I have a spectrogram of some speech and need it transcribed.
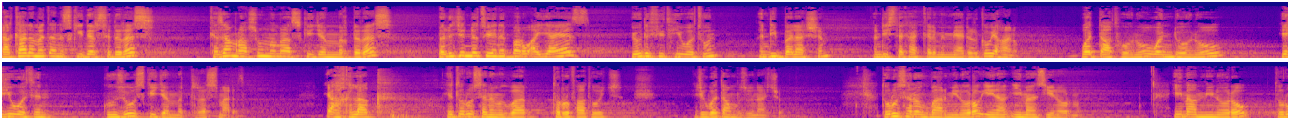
ለአካለ መጠን እስኪደርስ ድረስ ከዛም ራሱን መምራት እስኪጀምር ድረስ በልጅነቱ የነበረው አያያዝ የወደፊት ህይወቱን እንዲበላሽም እንዲስተካከልም የሚያደርገው ያህ ነው። ወጣት ሆኖ ወንድ ሆኖ የህይወትን ጉዞ እስኪጀምር ድረስ ማለት ነው። የአክላቅ የጥሩ ስነ ምግባር ትሩፋቶች እጅግ በጣም ብዙ ናቸው። ጥሩ ስነ ምግባር የሚኖረው ኢማን ሲኖር ነው። ኢማን የሚኖረው ጥሩ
